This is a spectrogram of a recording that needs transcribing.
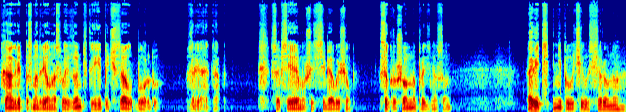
Хагрид посмотрел на свой зонтик и почесал бороду. Зря я так. Совсем уж из себя вышел. Сокрушенно произнес он. А ведь не получилось все равно.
